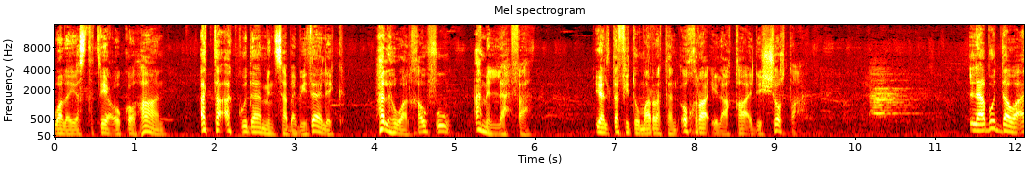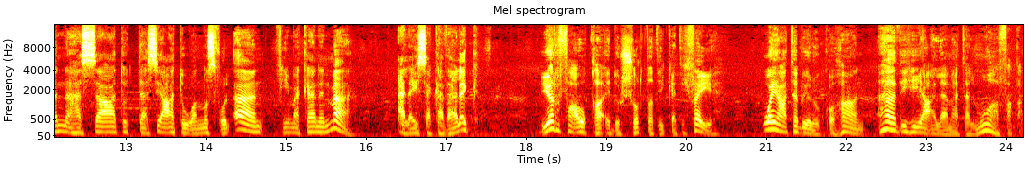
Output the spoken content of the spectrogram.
ولا يستطيع كوهان التأكد من سبب ذلك هل هو الخوف أم اللهفة؟ يلتفت مرة أخرى إلى قائد الشرطة. لابد وأنها الساعة التاسعة والنصف الآن في مكان ما أليس كذلك؟ يرفع قائد الشرطة كتفيه ويعتبر كوهان هذه علامة الموافقة.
